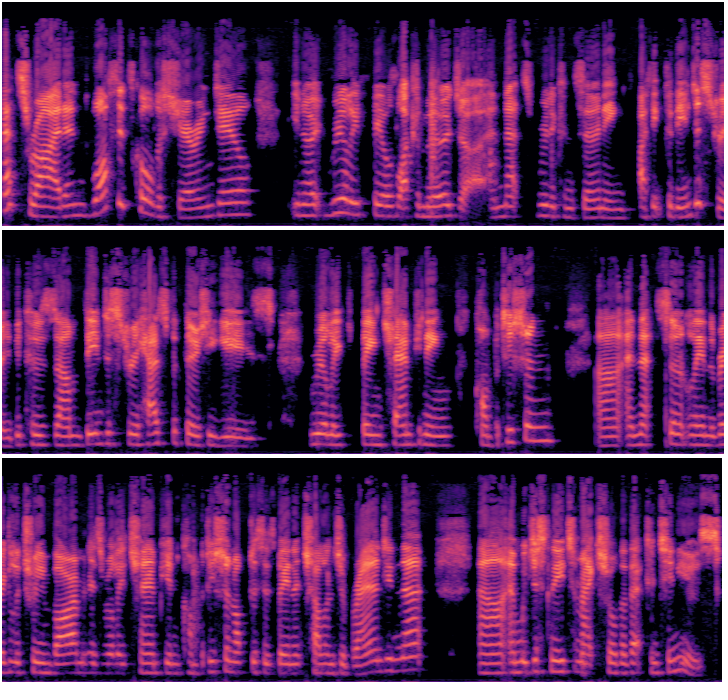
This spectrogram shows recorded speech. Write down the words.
That's right. And whilst it's called a sharing deal, you know, it really feels like a merger, and that's really concerning, I think, for the industry because um, the industry has for 30 years really been championing competition, uh, and that certainly in the regulatory environment has really championed competition. Optus has been a challenger brand in that, uh, and we just need to make sure that that continues.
